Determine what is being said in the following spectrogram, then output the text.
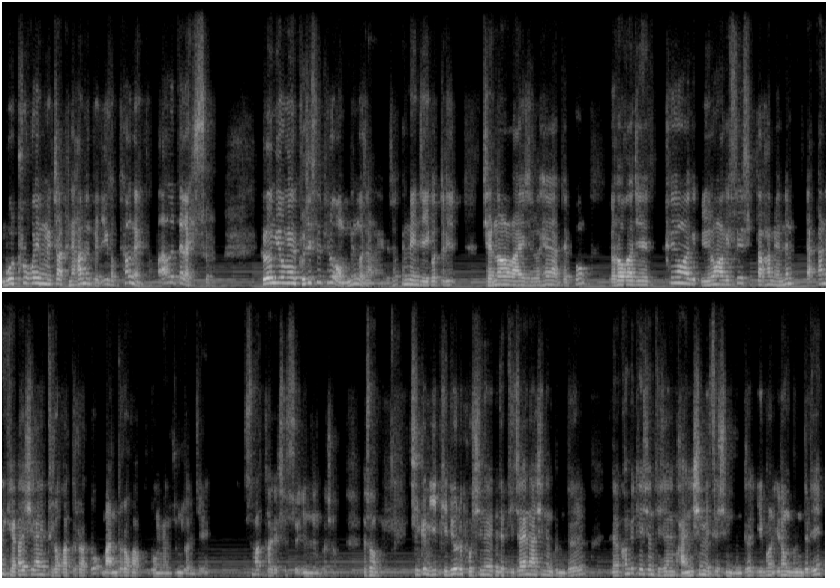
뭘 프로그래밍을 짜 그냥 하면 돼 이게 더 편해. 더 빠를 때가 있어요. 그런 경우에 굳이 쓸 필요가 없는 거잖아요. 그죠? 근데 이제 이것들이 제너럴라이즈를 해야 되고 여러 가지 유용하게, 유용하게 쓸 수 있다 하면은 약간의 개발 시간이 들어가더라도 만들어 갖고 보면 좀 더 이제 스마트하게 쓸 수 있는 거죠. 그래서 지금 이 비디오를 보시는 이제 디자인 하시는 분들, 그다음 computation 디자인 관심 있으신 분들, 이번 이런 분들이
